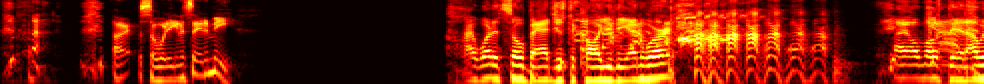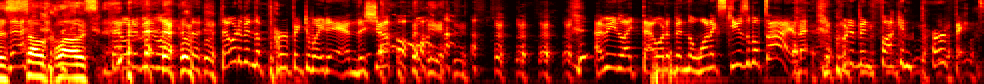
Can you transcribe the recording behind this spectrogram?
All right. So what are you going to say to me? I wanted so bad just to call you the N word. I almost did. I was so close. That would have been like the, that would have been the perfect way to end the show. I mean, like that would have been the one excusable time. That would have been fucking perfect.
